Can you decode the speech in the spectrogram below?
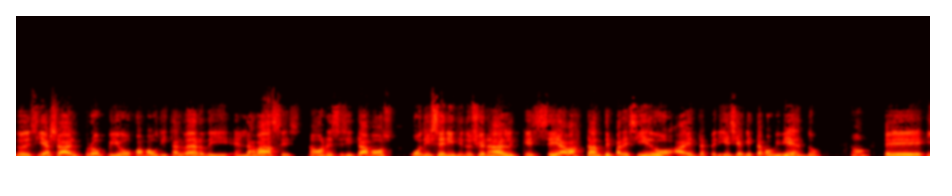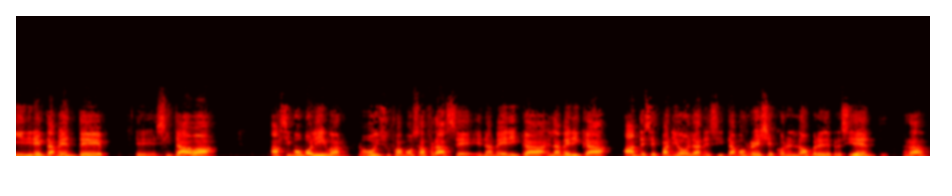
lo decía ya el propio Juan Bautista Alberdi en las bases, ¿no? Necesitamos un diseño institucional que sea bastante parecido a esta experiencia que estamos viviendo, ¿no? Eh, y directamente eh, citaba a Simón Bolívar, ¿no? Y su famosa frase en América, en la América antes española necesitamos reyes con el nombre de presidente, ¿verdad?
